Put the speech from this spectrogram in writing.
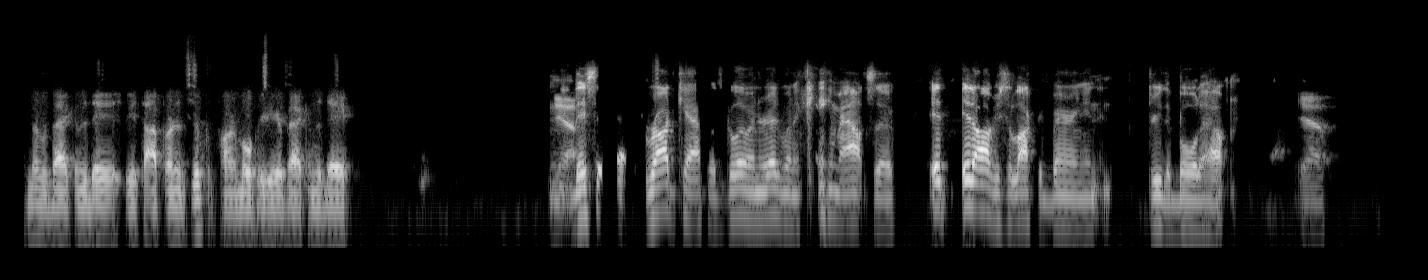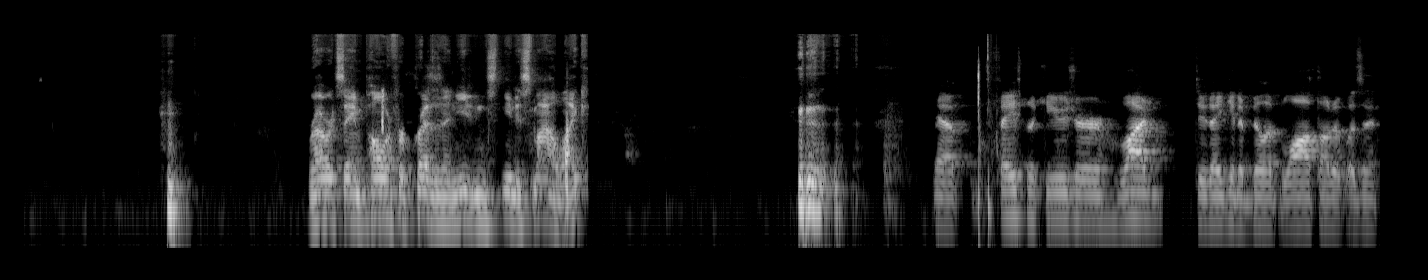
Remember back in the day, used to be a top running super farm over here back in the day. Yeah. They said that rod cap was glowing red when it came out, so it it obviously locked the bearing and threw the bolt out. Yeah. Robert saying Palmer for president. You didn't need to smile like. Yeah. Facebook user. Why do they get a bill billet law? Thought it wasn't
